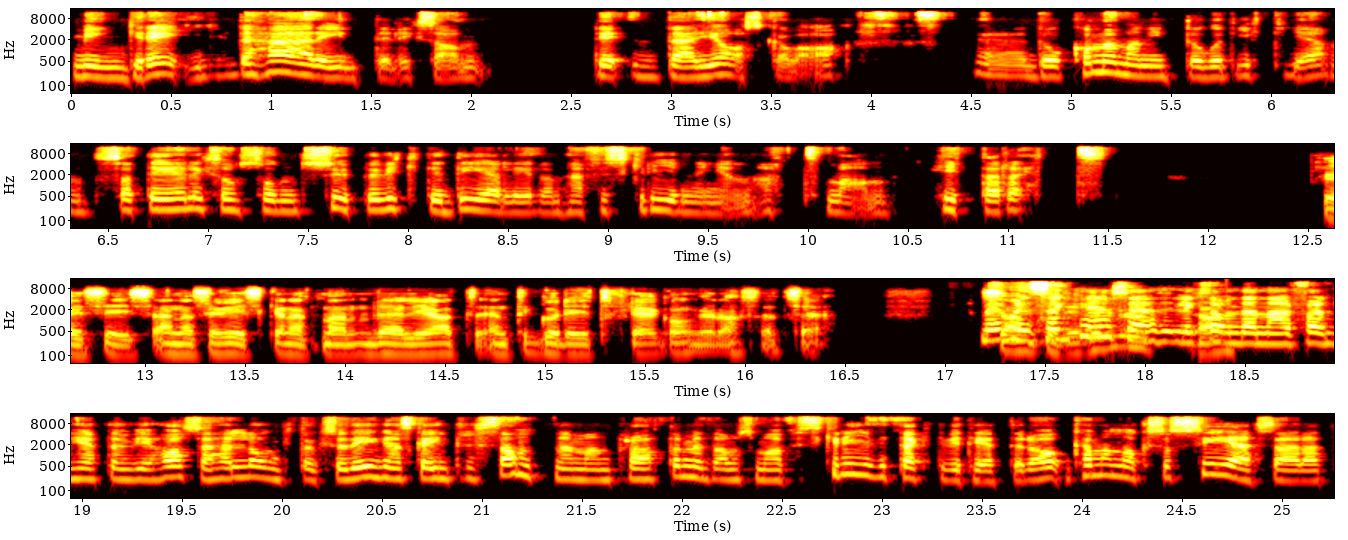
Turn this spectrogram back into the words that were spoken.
min grej, det här är inte liksom det, där jag ska vara, eh, då kommer man inte att gå dit igen. Så det är liksom en superviktig del i den här förskrivningen, att man hittar rätt. Precis, annars är risken att man väljer att inte gå dit fler gånger då, så att säga. Men, men sen kan jag säga att liksom, ja. den erfarenheten vi har så här långt också, det är ganska intressant när man pratar med de som har förskrivit aktiviteter. Då kan man också se så här att,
